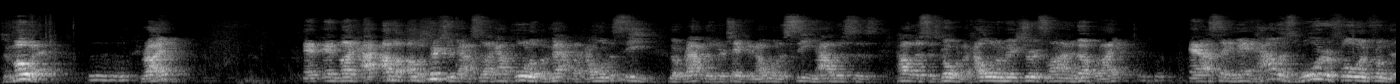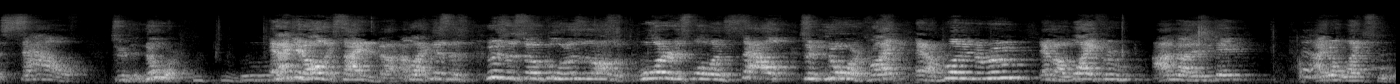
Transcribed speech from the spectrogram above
to Moab. Mm-hmm. Right? And, and like I, I'm, a, I'm a picture guy, so like I pulled up a map. Like I want to see the route that they're taking. I want to see how this is how this is going. Like I want to make sure it's lining up, right? And I say, man, how is water flowing from the south to the north? And I get all excited about it. I'm like, this is this is so cool. This is awesome. Water is flowing south to north, right? And I run in the room, and my wife, who I'm not educated, I don't like school.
